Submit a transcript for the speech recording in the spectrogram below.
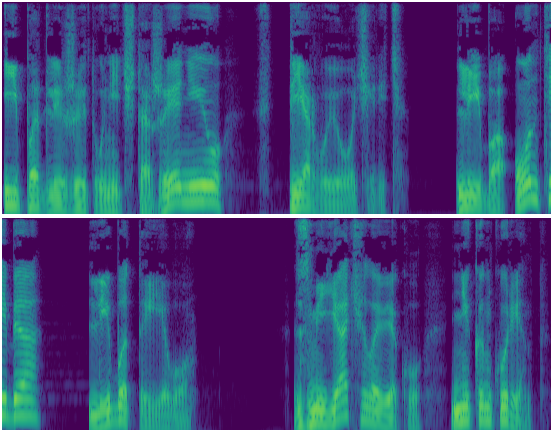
и подлежит уничтожению в первую очередь. Либо он тебя, либо ты его. Змея человеку не конкурент.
